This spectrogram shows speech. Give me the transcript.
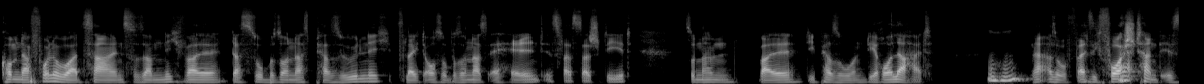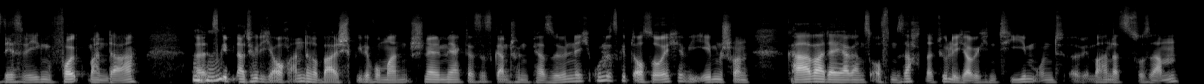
kommen da Followerzahlen zusammen, nicht weil das so besonders persönlich, vielleicht auch so besonders erhellend ist, was da steht, sondern weil die Person die Rolle hat. Mhm. Na, also weil sie Vorstand ja. ist, deswegen folgt man da. Äh, mhm. Es gibt natürlich auch andere Beispiele, wo man schnell merkt, das ist ganz schön persönlich. Und es gibt auch solche, wie eben schon Kava, der ja ganz offen sagt, natürlich habe ich ein Team und äh, wir machen das zusammen.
